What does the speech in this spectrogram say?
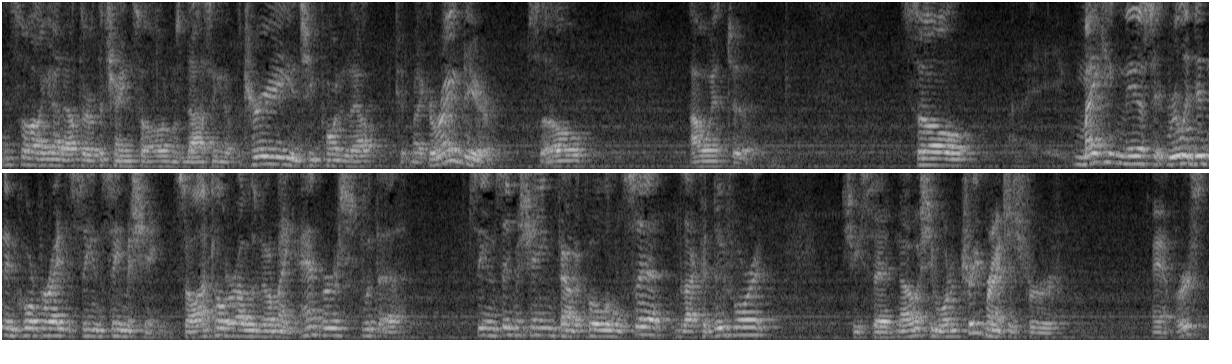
And so I got out there with the chainsaw and was dicing up the tree and she pointed out could make a reindeer. So I went to it. So making this, it really didn't incorporate the CNC machine. So I told her I was going to make antlers with the CNC machine, found a cool little set that I could do for it. She said no, she wanted tree branches for antlers.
